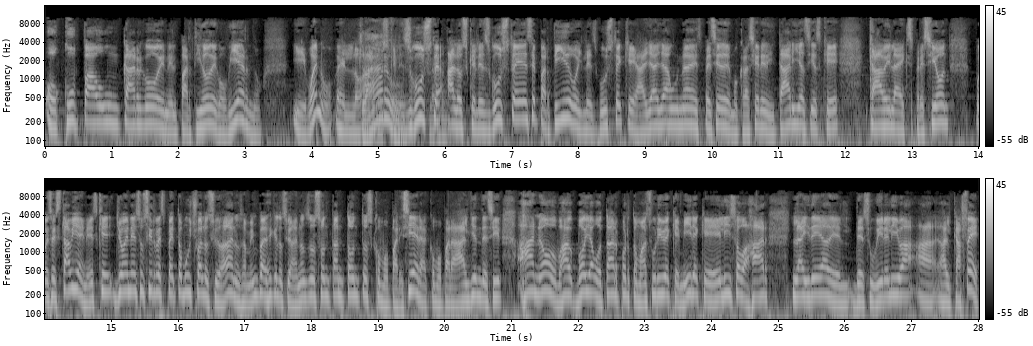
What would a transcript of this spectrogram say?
ocupa un cargo en el partido de gobierno y bueno, el- a los que les guste, claro. a los que les guste ese partido y les guste que haya ya una especie de democracia hereditaria, si es que cabe la expresión, pues está bien. Es que yo en eso sí respeto mucho a los ciudadanos. A mí me parece que los ciudadanos no son tan tontos como pareciera, como para alguien decir, ah, no, va- voy a votar por Tomás Uribe, que mire que él hizo bajar la idea de, de subir el IVA a- al café.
